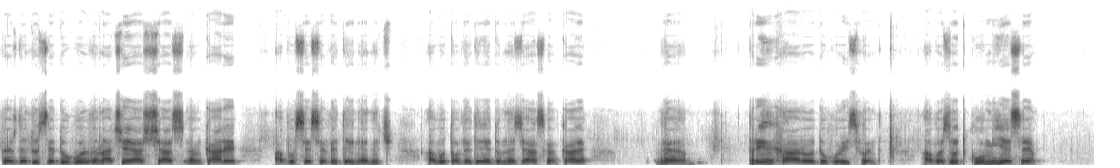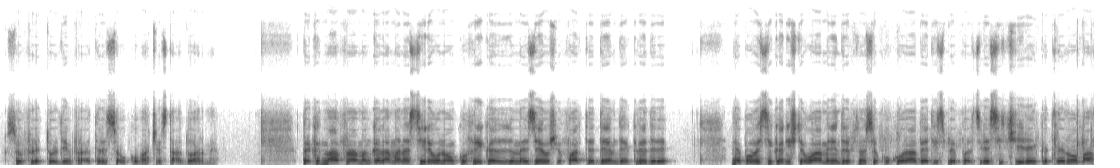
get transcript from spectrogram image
că își dăduse Duhul în aceeași ceas în care avusese vedenie. Deci a avut o vedenie dumnezească în care, prin Harul Duhului Sfânt, a văzut cum iese sufletul din fratele său, cum acesta adorme. Pe cât mă aflam încă la mănăstire, un om cu frică de Dumnezeu și foarte demn de încredere mi-a povestit că niște oameni îndreptându-se cu corabia dinspre părțile Siciliei către Roma,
